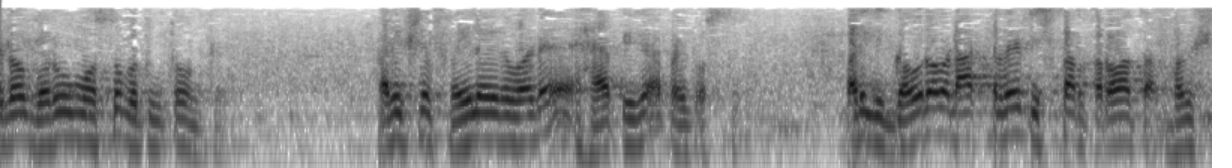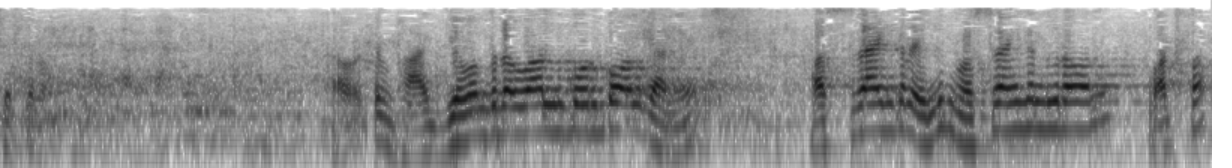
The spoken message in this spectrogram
ఏదో బరువు మోస్తూ బతుకుతూ ఉంటాడు. పరీక్ష ఫెయిల్ అయిన వాడే హ్యాపీగా పైకి వస్తుంది వాడికి గౌరవ డాక్టరేట్ ఇస్తారు తర్వాత భవిష్యత్తులో. కాబట్టి భాగ్యవంతుడు అవ్వాలని కోరుకోవాలి కానీ ఫస్ట్ ర్యాంక్ ఎందుకు ఫస్ట్ ర్యాంక్ ఎందుకు రావాలి? వాట్ ఫర్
